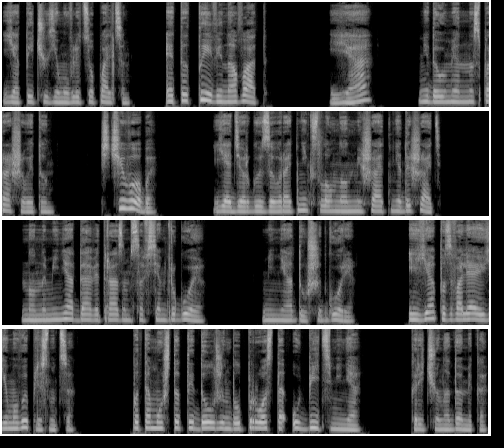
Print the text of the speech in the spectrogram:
Я тычу ему в лицо пальцем. «Это ты виноват!» «Я?» — недоуменно спрашивает он. «С чего бы?» Я дергаю за воротник, словно он мешает мне дышать, но на меня давит разом совсем другое. Меня душит горе. И я позволяю ему выплеснуться. «Потому что ты должен был просто убить меня!» — кричу на домика.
